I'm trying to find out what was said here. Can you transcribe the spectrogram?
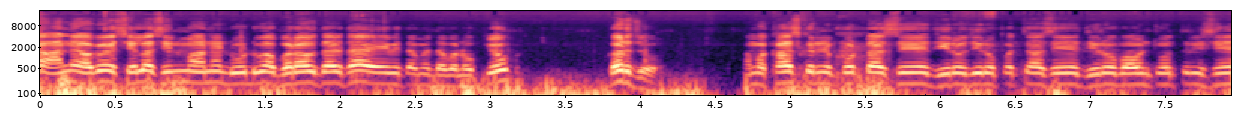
આને હવે છેલ્લા સીનમાં આને દોડવા ભરાવદાર થાય એવી તમે દવાનો ઉપયોગ કરજો. આમાં ખાસ કરીને ફોટા છે જીરો જીરો પચાસ છે જીરો બાવન ચોત્રીસ છે.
